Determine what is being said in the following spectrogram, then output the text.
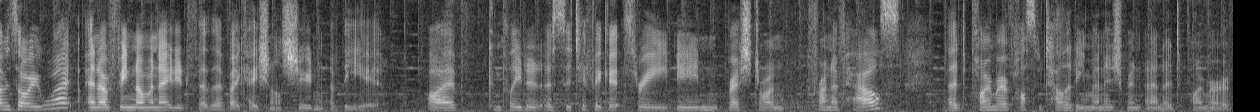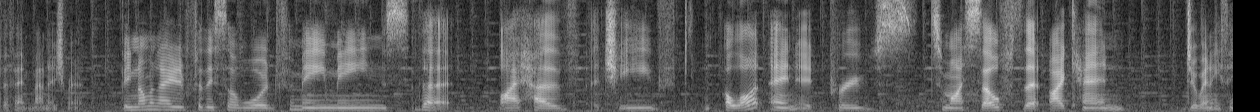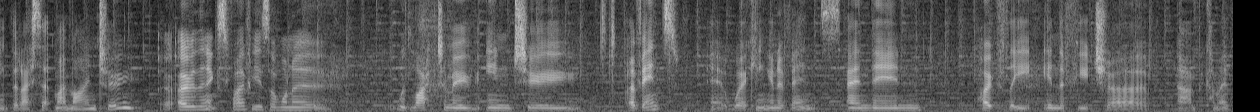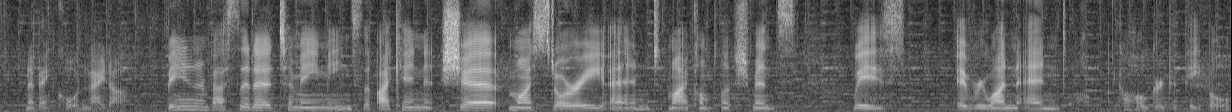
I'm Zoe White and I've been nominated for the Vocational Student of the Year. I've completed a Certificate 3 in Restaurant Front of House, a Diploma of Hospitality Management and a Diploma of Event Management. Being nominated for this award for me means that I have achieved a lot and it proves to myself that I can do anything that I set my mind to. Over the next five years I want to would like to move into events, uh, working in events, and then hopefully in the future um, become a, an event coordinator. Being an ambassador to me means that I can share my story and my accomplishments with everyone and like a whole group of people.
